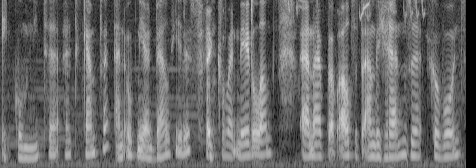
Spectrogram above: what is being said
Ik kom niet eh, uit de Kempen en ook niet uit België dus. Ik kom uit Nederland en ik heb altijd aan de grenzen gewoond.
